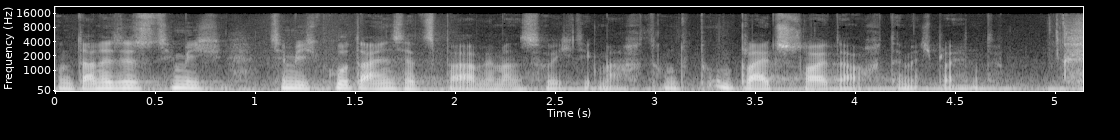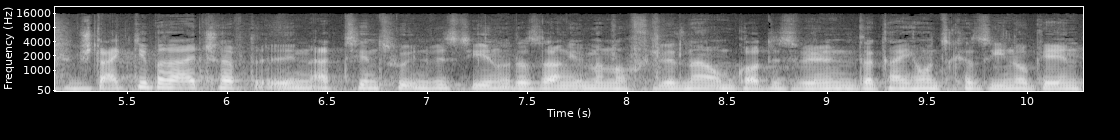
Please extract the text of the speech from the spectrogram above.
Und dann ist es ziemlich, ziemlich gut einsetzbar, wenn man es richtig macht und, und breit streut auch dementsprechend. Steigt die Bereitschaft, in Aktien zu investieren oder sagen immer noch viele, na, um Gottes Willen, da kann ich auch ins Casino gehen,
